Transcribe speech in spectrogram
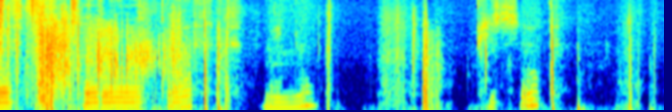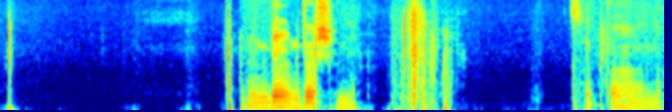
крафт, дерево, крафт, меню, пісок. М, Блін, дощ іде. Це погано.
